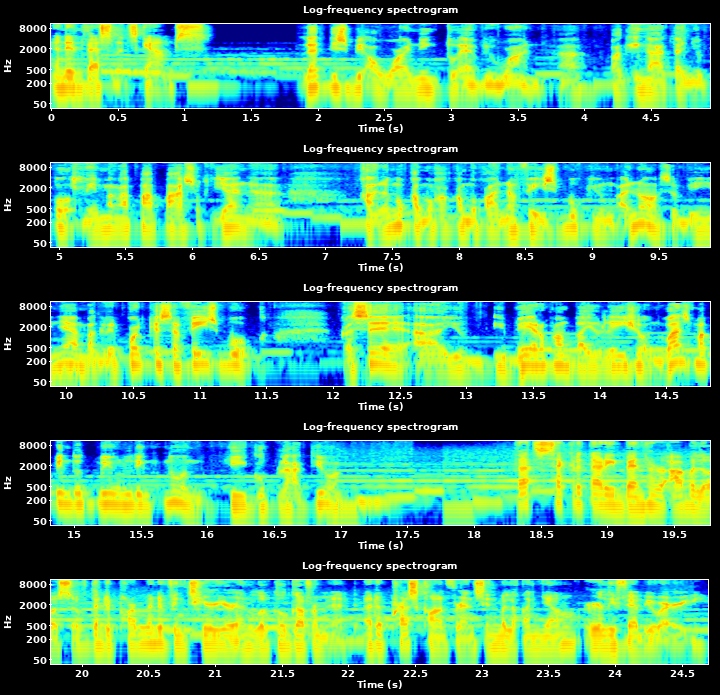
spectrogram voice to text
and investment scams. let this be a warning to everyone. Ha? Pag-ingatan nyo po. May mga papasok dyan na kala mo kamukha-kamukha ng Facebook yung ano, sabihin niya, mag-report ka sa Facebook. Kasi uh, you, you, meron kang violation. Once mapindot mo yung link nun, higop lahat yun. That's Secretary Benhur Abalos of the Department of Interior and Local Government at a press conference in Malacanang early February.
